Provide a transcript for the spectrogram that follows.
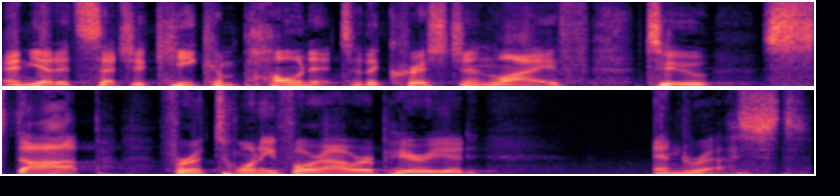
And yet, it's such a key component to the Christian life to stop for a 24 hour period and rest.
